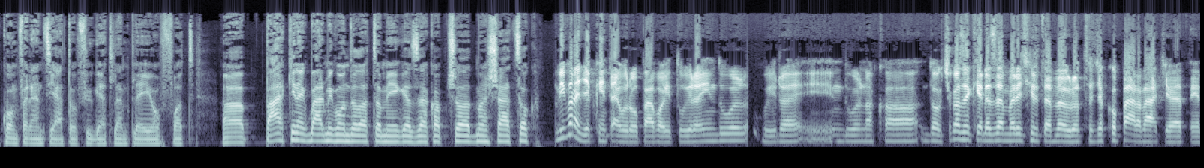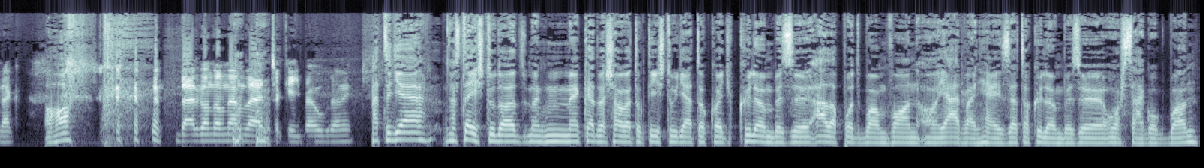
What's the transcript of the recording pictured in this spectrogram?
konferenciától független playoffot Bárkinek bármi gondolata még ezzel kapcsolatban, srácok? Mi van egyébként Európában itt újraindul, újraindulnak a dolgok? Csak azért kérdezem, mert így hirtelen beugrott, hogy akkor páran átjöhetnének. Aha. De hát gondolom nem lehet csak így beugrani. Hát ugye, azt te is tudod, meg, meg kedves hallgatók, ti is tudjátok, hogy különböző állapotban van a járványhelyzet a különböző országokban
